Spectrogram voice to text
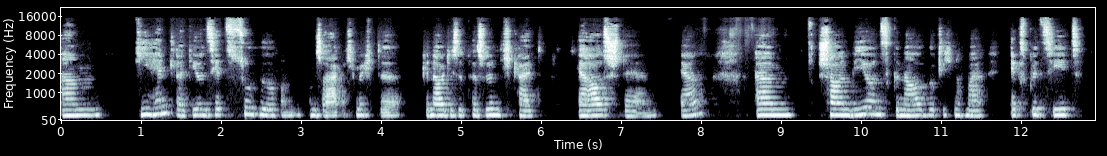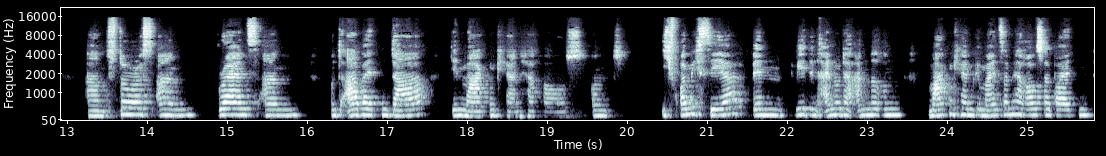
ähm, die Händler, die uns jetzt zuhören und sagen, ich möchte genau diese Persönlichkeit herausstellen. Ja, ähm, schauen wir uns genau wirklich nochmal explizit ähm, Stores an, Brands an und arbeiten da den Markenkern heraus. Und ich freue mich sehr, wenn wir den ein oder anderen Markenkern gemeinsam herausarbeiten.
